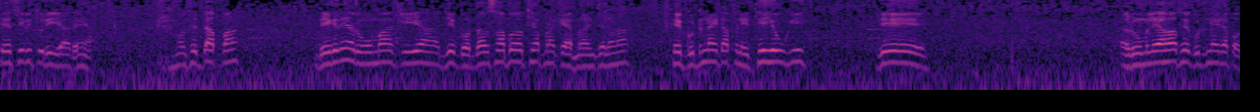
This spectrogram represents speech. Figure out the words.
ਤੇ ਅਸੀਂ ਵੀ ਤੁਰੀ ਜਾ ਰਹੇ ਆ ਹੁਣ ਸਿੱਧਾ ਆਪਾਂ ਦੇਖਦੇ ਆ ਰੂਮ ਆ, ਕੀ ਆ। ਜੇ ਗੁਰਦੁਆਰਾ ਸਾਹਿਬ ਉੱਥੇ ਆਪਣਾ ਕੈਮਰਾ ਨਹੀਂ ਚੱਲਣਾ। ਫਿਰ ਗੁੱਡ ਨਾਈਟ ਆਪਣੀ ਇੱਥੇ ਹੀ ਹੋਊਗੀ। ਜੇ ਰੂਮ ਲਿਆ ਹੋਇਆ, ਫਿਰ ਗੁੱਡ ਨਾਈਟ ਆਪਾਂ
